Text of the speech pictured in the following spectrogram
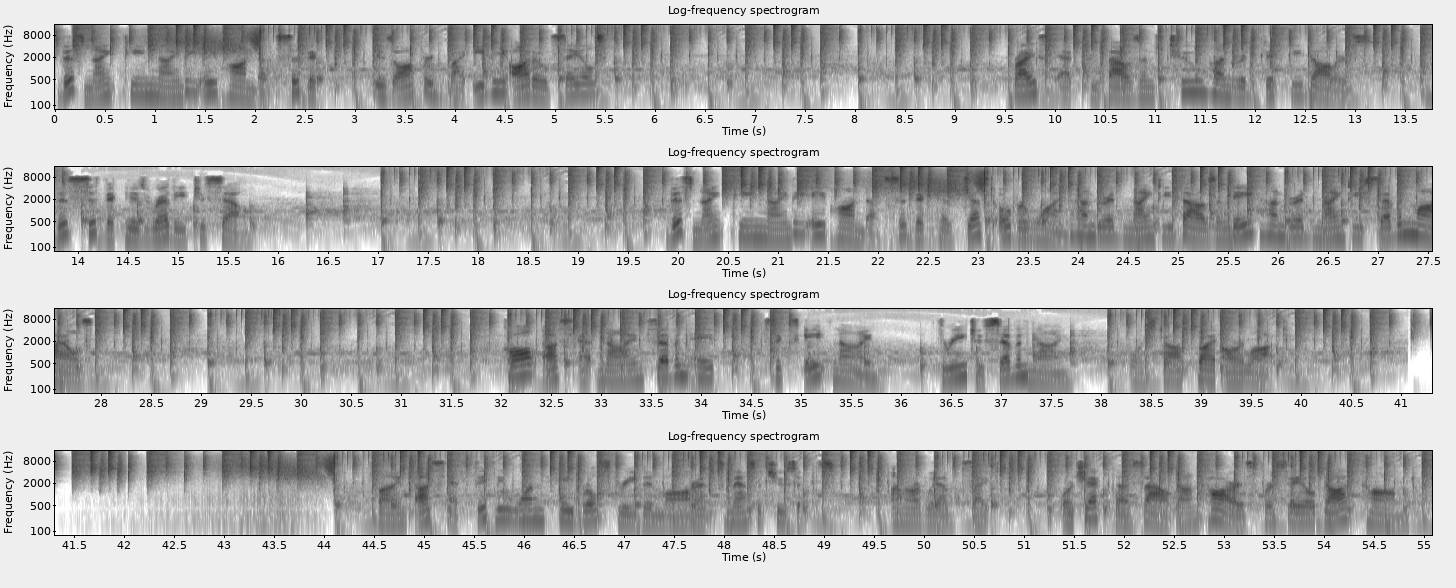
This 1998 Honda Civic is offered by Easy Auto Sales. Priced at $2,250, this Civic is ready to sell. This 1998 Honda Civic has just over 190,897 miles. Call us at 978-689-3279 or stop by our lot. Find us at 51 Haverhill Street in Lawrence, Massachusetts on our website or check us out on carsforsale.com.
